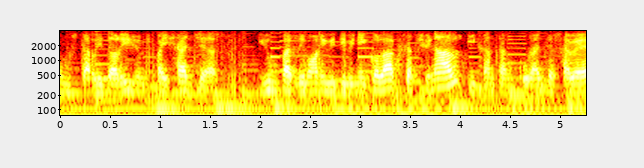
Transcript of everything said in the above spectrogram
uns territoris i uns paisatges i un patrimoni vitivinícola excepcional i que ens encoratja a saber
